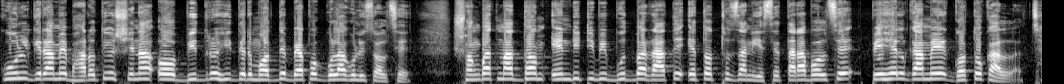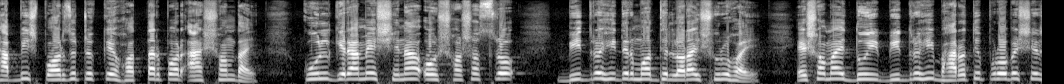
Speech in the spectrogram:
কুল গ্রামে ভারতীয় সেনা ও বিদ্রোহীদের মধ্যে ব্যাপক গোলাগুলি চলছে। সংবাদ মাধ্যম এনডিটিভি বুধবার রাতে এ তথ্য জানিয়েছে। তারা বলছে, পেহেলগামে গতকাল ২৬ পর্যটককে হত্যার পর আজ সন্ধ্যায় কুল গ্রামে সেনা ও সশস্ত্র বিদ্রোহীদের মধ্যে লড়াই শুরু হয়। এ সময় দুই বিদ্রোহী ভারতে প্রবেশের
